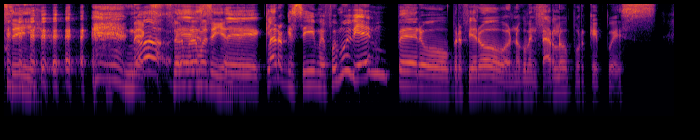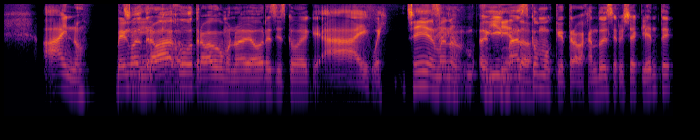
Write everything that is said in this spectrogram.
Sí. Next. Este, siguiente. Claro que sí, me fue muy bien, pero prefiero no comentarlo porque, pues, ay, no. Vengo Sí, al trabajo, claro. trabajo como nueve horas y es como de que, ay, güey. Sí, hermano. Sí, y más entiendo. como que trabajando de servicio al cliente.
